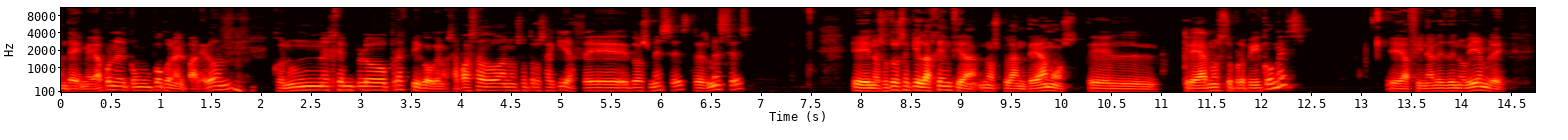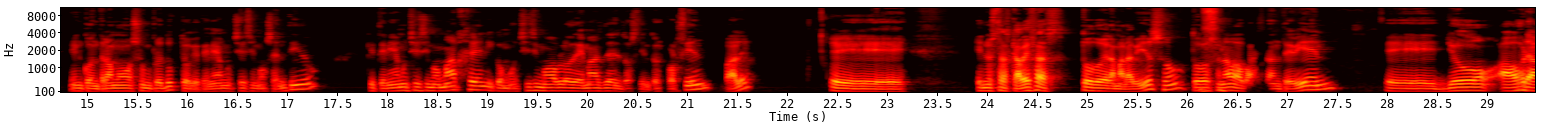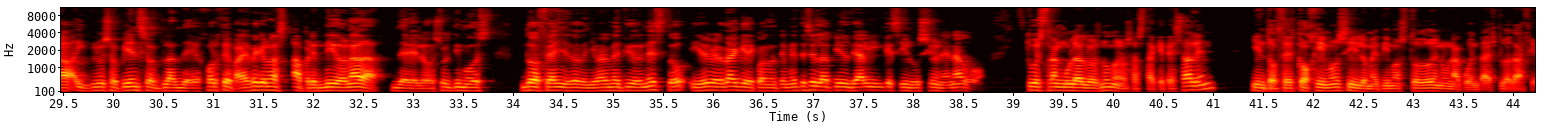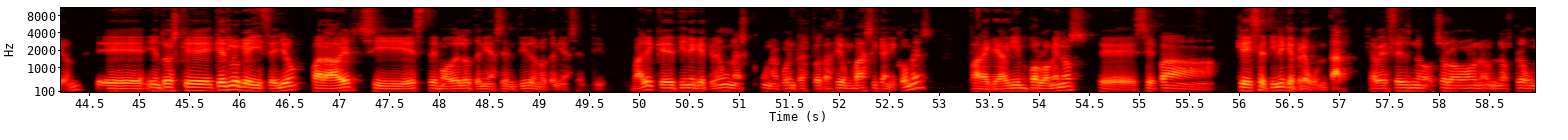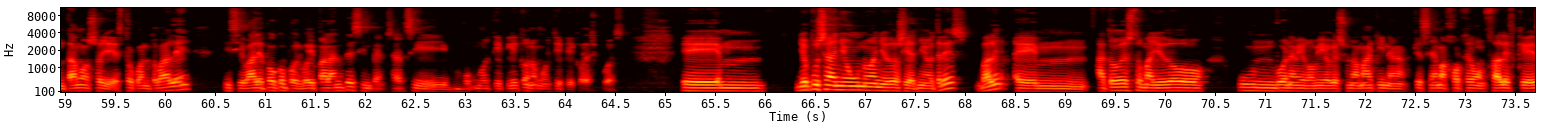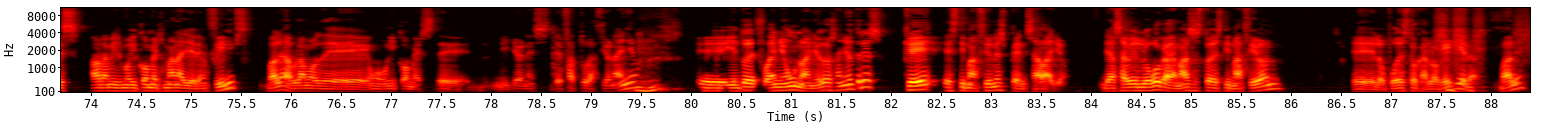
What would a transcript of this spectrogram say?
me voy a poner como un poco en el paredón con un ejemplo práctico que nos ha pasado a nosotros aquí hace dos meses, tres meses. Eh, nosotros aquí en la agencia nos planteamos el crear nuestro propio e-commerce. Eh, a finales de noviembre encontramos un producto que tenía muchísimo sentido, que tenía muchísimo margen y con muchísimo hablo de más del 200%, ¿vale? Eh, en nuestras cabezas todo era maravilloso, todo sonaba bastante bien. Eh, yo ahora incluso pienso en plan de, Jorge, parece que no has aprendido nada de los últimos 12 años que llevas metido en esto y es verdad que cuando te metes en la piel de alguien que se ilusiona en algo, tú estrangulas los números hasta que te salen y entonces cogimos y lo metimos todo en una cuenta de explotación. Eh, y entonces, ¿qué, ¿qué, es lo que hice yo para ver si este modelo tenía sentido o no tenía sentido? ¿Vale? Que tiene que tener una, una cuenta de explotación básica en e-commerce para que alguien por lo menos eh, sepa qué se tiene que preguntar. Que a veces no solo nos preguntamos, oye, ¿esto cuánto vale? Y si vale poco, pues voy para adelante sin pensar si multiplico o no multiplico después. Em, yo puse año 1, año 2 y año 3, ¿vale? Em, a todo esto me ayudó un buen amigo mío que es una máquina que se llama Jorge González, que es ahora mismo e-commerce manager en Philips, ¿vale? Hablamos de un e-commerce de millones de facturación año. Eh, y entonces fue año 1, año 2, año 3, ¿qué estimaciones pensaba yo? Ya sabéis luego que además esto de estimación eh, lo puedes tocar lo que quieras, ¿vale?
